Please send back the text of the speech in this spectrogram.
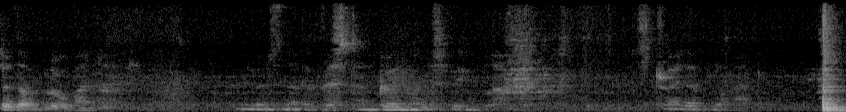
To the blue one. Maybe it's not the best one. Green one is being blocked. Let's try that blue one.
